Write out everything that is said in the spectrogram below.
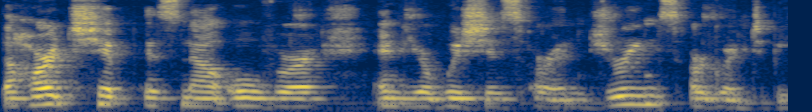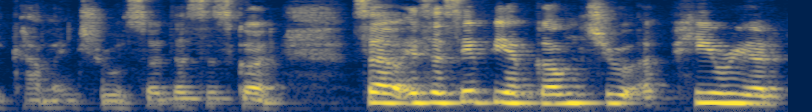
The hardship is now over and your wishes or and dreams are going to be coming true. So this is good. So it's as if you have gone through a period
